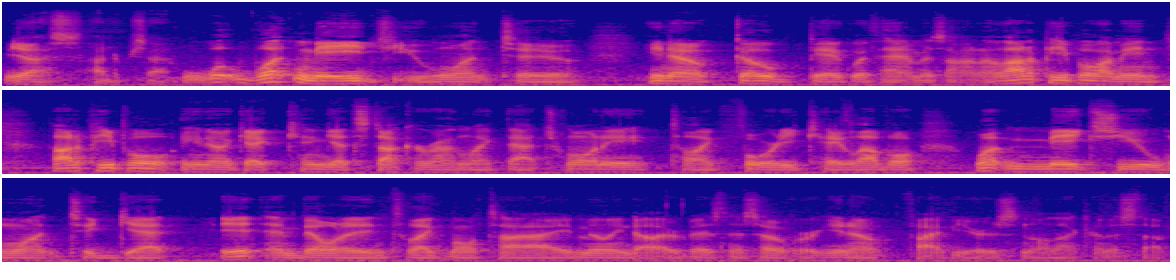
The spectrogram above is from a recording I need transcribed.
yes. Hundred percent. What, what made you want to, you know, go big with Amazon? A lot of people, I mean, a lot of people, you know, get can get stuck around like that 20 to like 40k level. What makes you want to get it and build it into like multi-million dollar business over, you know, 5 years and all that kind of stuff?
